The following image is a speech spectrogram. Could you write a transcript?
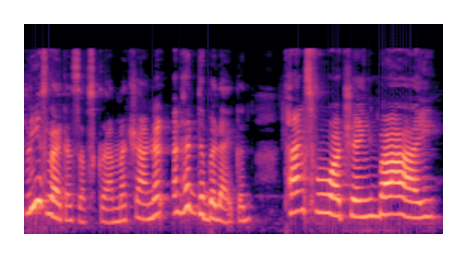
Please like and subscribe my channel and hit the bell icon. Thanks for watching. Bye.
